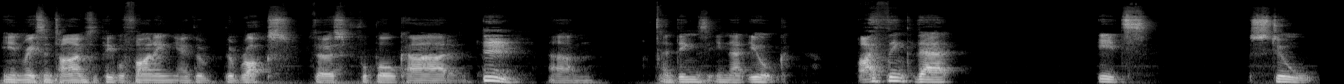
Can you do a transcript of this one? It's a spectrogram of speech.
in recent times with people finding you know the the Rocks first football card and um, and things in that ilk. I think that it's still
